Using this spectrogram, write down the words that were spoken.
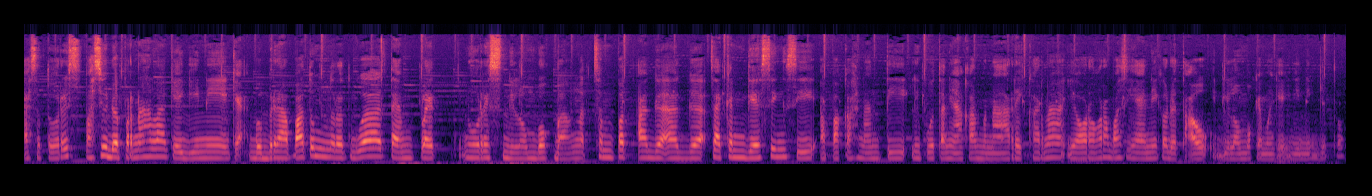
as a turis pasti udah pernah lah kayak gini. Kayak beberapa tuh menurut gue template nuris di Lombok banget. Sempet agak-agak second guessing sih apakah nanti liputannya akan menarik karena ya orang-orang pasti ya ini kalau udah tahu di Lombok emang kayak gini gitu.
